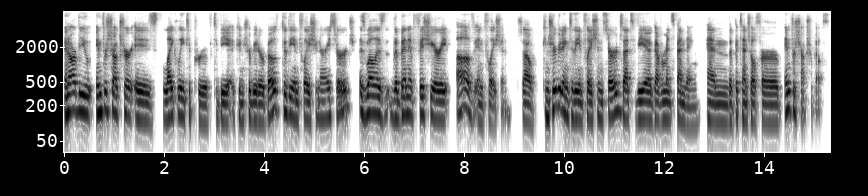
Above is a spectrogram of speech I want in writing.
In our view, infrastructure is likely to prove to be a contributor both to the inflationary surge as well as the beneficiary of inflation. So, contributing to the inflation surge, that's via government spending and the potential for infrastructure bills.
